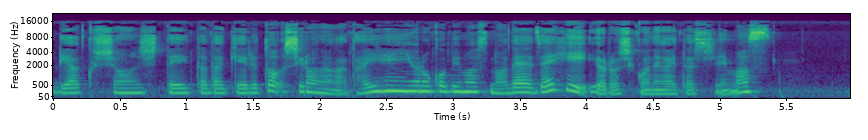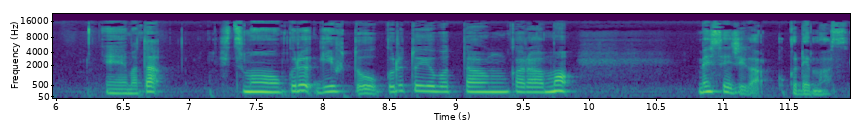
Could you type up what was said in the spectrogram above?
リアクションしていただけると、シロナが大変喜びますので、ぜひよろしくお願いいたします。えー、また、質問を送る、ギフトを送るというボタンからもメッセージが送れます。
